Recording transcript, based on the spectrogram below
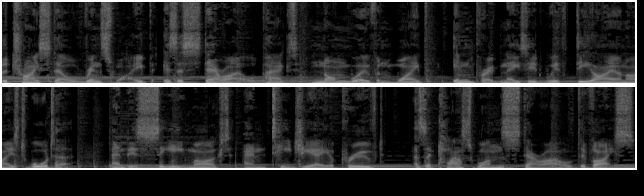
The Tristel rinse wipe is a sterile packed, non-woven wipe impregnated with deionized water and is CE marked and TGA approved as a Class 1 sterile device.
